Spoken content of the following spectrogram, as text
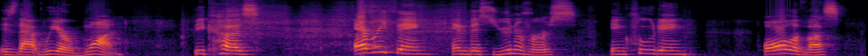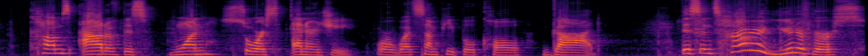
is that we are one. Because everything in this universe, including all of us, comes out of this one source energy, or what some people call God. This entire universe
